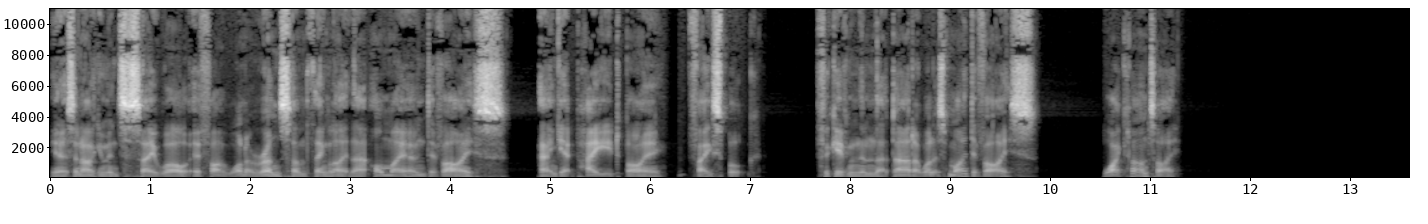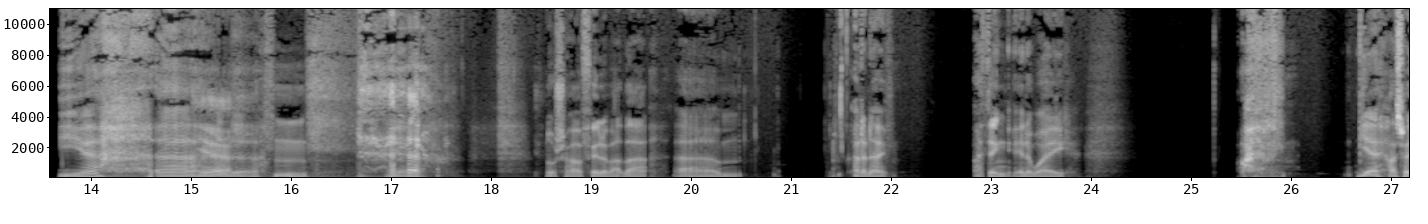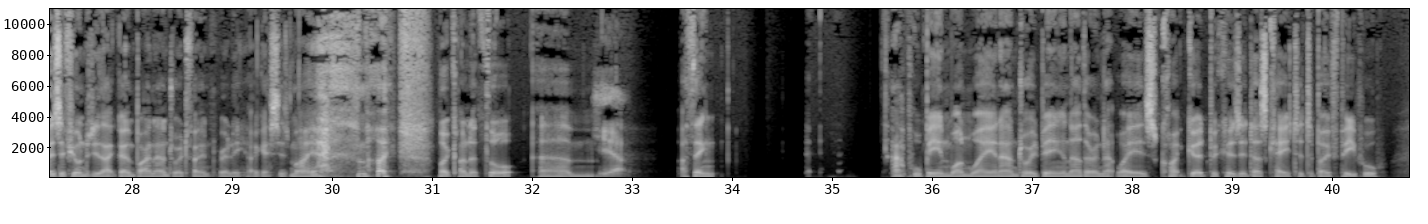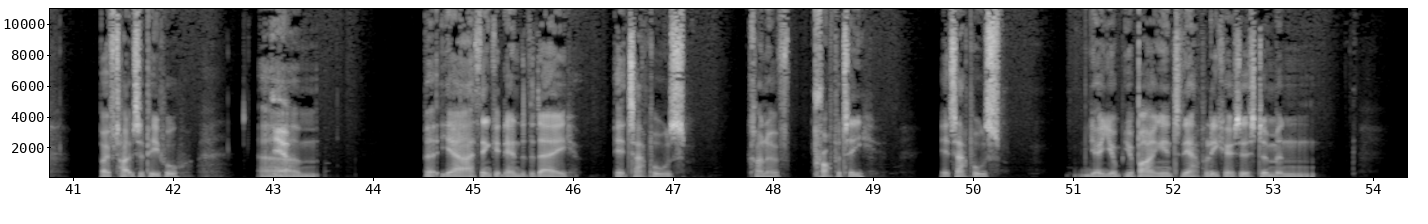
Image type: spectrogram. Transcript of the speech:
You know, it's an argument to say, well, if I want to run something like that on my own device and get paid by Facebook for giving them that data, well, it's my device why can't I? Yeah. Uh, yeah. hmm. Yeah. Not sure how I feel about that. Um, I don't know. I think in a way, yeah. I suppose if you want to do that, go and buy an Android phone. Really, I guess is my my my kind of thought. Um, yeah. I think Apple being one way and Android being another in that way is quite good because it does cater to both people, both types of people. Um, yeah. But yeah, I think at the end of the day, it's Apple's kind of property. It's Apple's. You know, you're you're buying into the Apple ecosystem, and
